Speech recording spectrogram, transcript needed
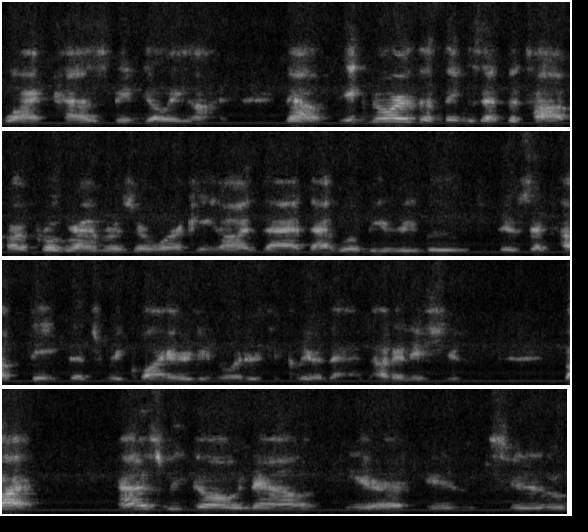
what has been going on. Now, ignore the things at the top. Our programmers are working on that. That will be removed. There's an update that's required in order to clear that. Not an issue. But as we go now here into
